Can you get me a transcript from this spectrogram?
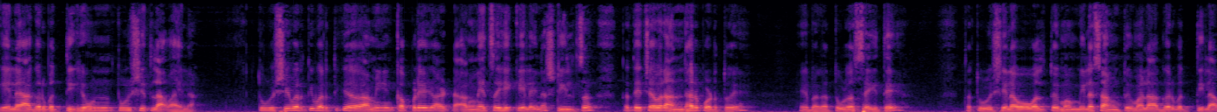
गेलाय अगरबत्ती घेऊन तुळशीत लावायला. तुळशीवरती वरती आम्ही कपडे आट- अंगण्याचं हे केलंय ना स्टीलचं. तर त्याच्यावर अंधार पडतोय. हे बघा तुळस आहे इथे. तर तुळशीला ओवलतोय मम्मीला सांगतोय मला अगरबत्ती लाव.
